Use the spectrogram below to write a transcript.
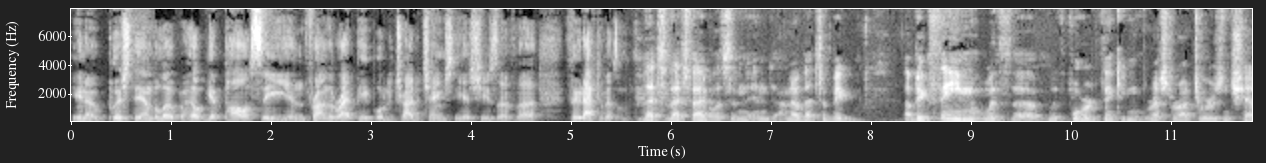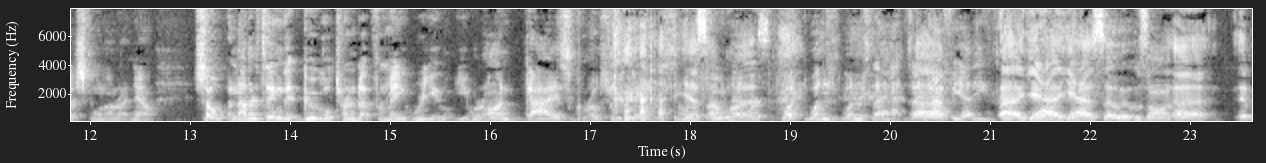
you know push the envelope or help get policy in front of the right people to try to change the issues of food activism. That's that's fabulous, and, and I know that's a big a big theme with with forward thinking restaurateurs and chefs going on right now. So another thing that Google turned up for me were you you were on Guy's Grocery Games. yes, I was. Network? What what is what is that? Is that Uh, Guy Fieri? Uh, yeah, yeah. So it was on. Uh, it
